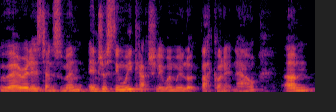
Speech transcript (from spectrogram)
There it is, gentlemen. Interesting week, actually, when we look back on it now. Um,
